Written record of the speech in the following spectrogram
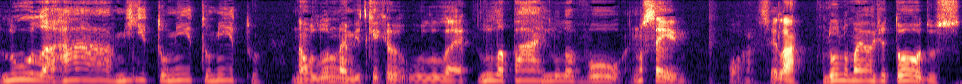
Lula, ah, mito, mito, mito. Não, o Lula não é mito. O que, que o Lula é? Lula pai, Lula vô. Não sei. Porra, sei lá. Lula maior de todos.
